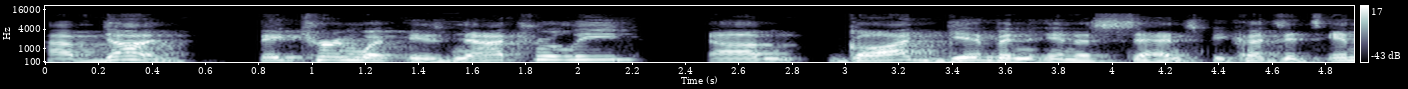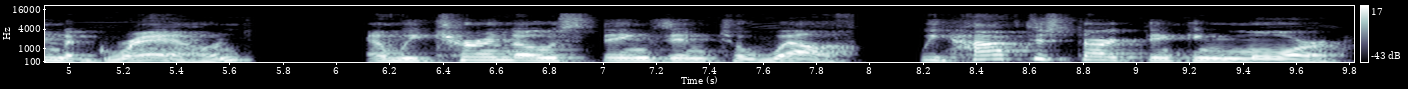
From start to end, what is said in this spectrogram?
have done. They turn what is naturally um, God given in a sense because it's in the ground, and we turn those things into wealth. We have to start thinking more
